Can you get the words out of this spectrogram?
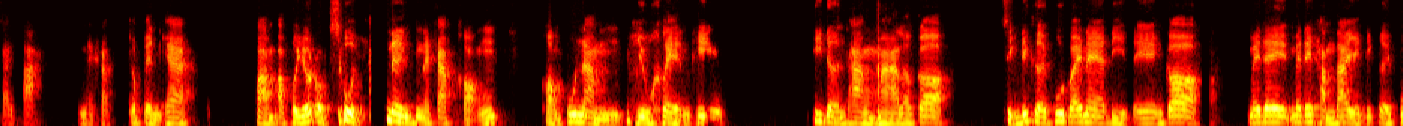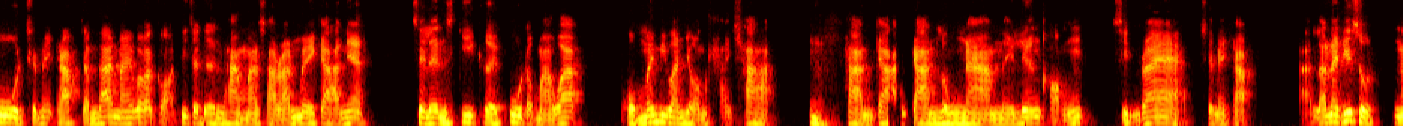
สายตานะครับ ก็เป็นแค่ความอัปยศอดสู้หนึ่งนะครับของของผู้นำยูเครนที่ที่เดินทางมาแล้วก็สิ่งที่เคยพูดไว้ในอดีตเองก็ ไม่ได้ไม่ได้ทำได้อย่างที่เคยพูดใช่ไหมครับจำได้ไหมว่าก่อนที่จะเดินทางมาสหรัฐอเมริกาเนี่ยเซเลนสกี้เคยพูดออกมาว่า ผมไม่มีวันยอมขายชาติอืมผ่านการการลงนามในเรื่องของสินแร่ใช่ไหมครับอ่าแล้วในที่สุดณ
